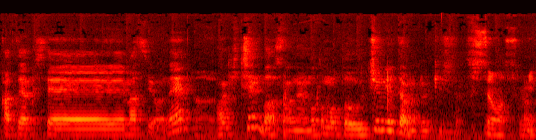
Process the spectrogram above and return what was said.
活躍してますよね。あアキチェンバーさんねもともとうちにいたのルーキーしてしてます。み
